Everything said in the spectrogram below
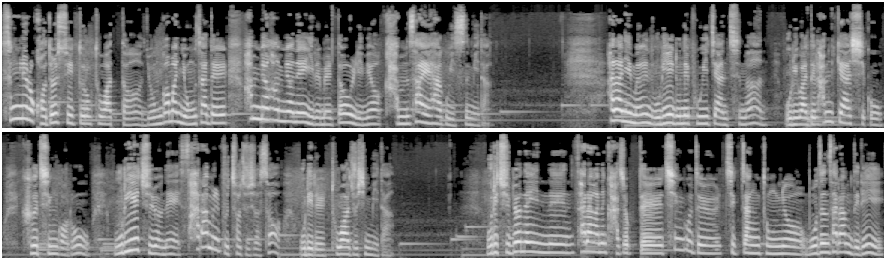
승리로 거둘 수 있도록 도왔던 용감한 용사들 한 명 한 명의 이름을 떠올리며 감사해하고 있습니다. 하나님은 우리의 눈에 보이지 않지만 우리와 늘 함께 하시고 그 증거로 우리의 주변에 사람을 붙여주셔서 우리를 도와주십니다. 우리 주변에 있는 사랑하는 가족들, 친구들, 직장 동료, 모든 사람들이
